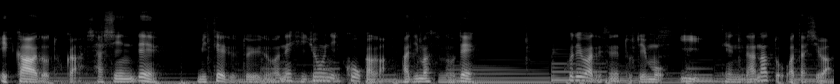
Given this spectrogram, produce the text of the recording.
絵カードとか写真で見せるというのはね、非常に効果がありますので、これはですね、とてもいい点だなと私は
